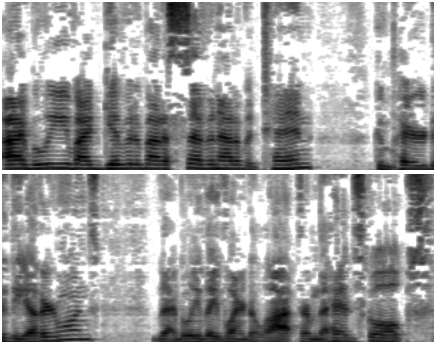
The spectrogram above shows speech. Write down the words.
I believe I'd give it about a 7 out of a 10 compared to the other ones. I believe they've learned a lot from the head sculpts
